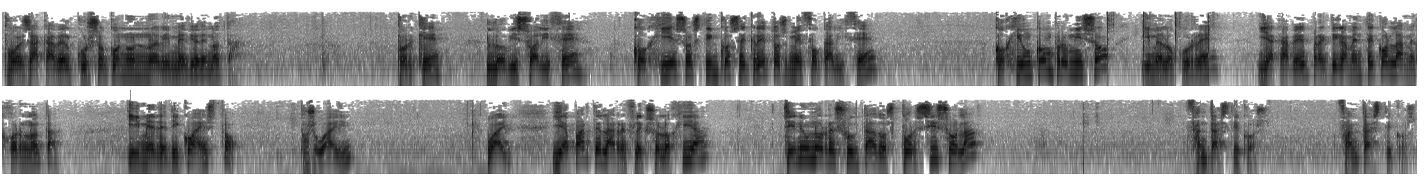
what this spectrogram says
pues acabé el curso con un nueve y medio de nota. ¿Por qué? Lo visualicé, cogí esos cinco secretos, me focalicé, cogí un compromiso y me lo curré y acabé prácticamente con la mejor nota. Y me dedico a esto. Pues guay. Guay. Y aparte la reflexología tiene unos resultados por sí sola fantásticos. Fantásticos.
